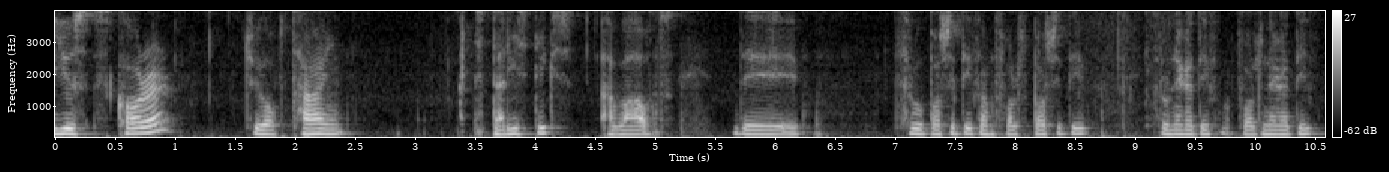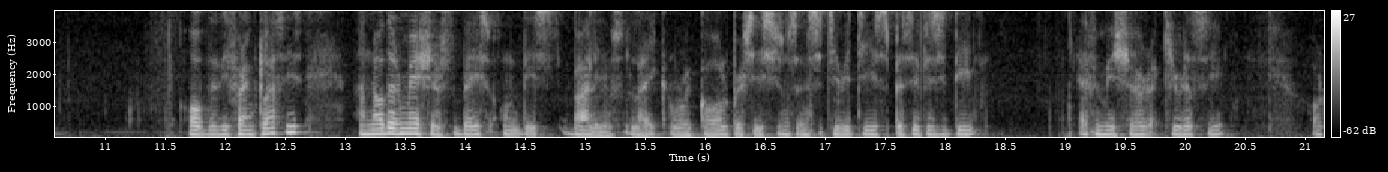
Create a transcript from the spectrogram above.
use scorer to obtain statistics about the true positive and false positive, true negative, false negative of the different classes and other measures based on these values like recall, precision, sensitivity, specificity, F measure, accuracy, or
